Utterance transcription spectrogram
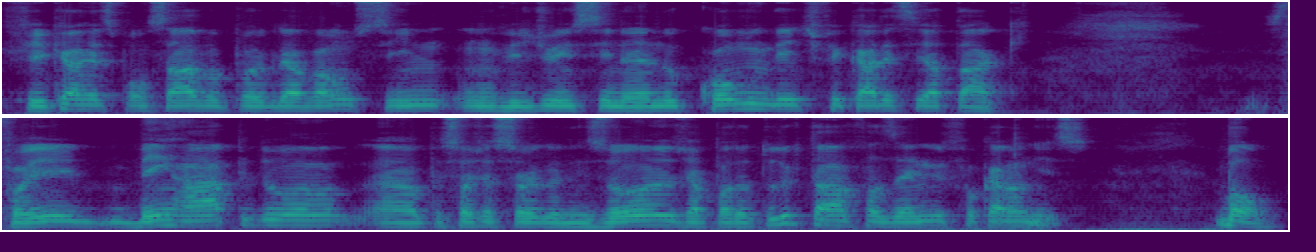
fica responsável por gravar um, sim, um vídeo ensinando como identificar esse ataque. Foi bem rápido, o pessoal já se organizou, já parou tudo que estava fazendo e focaram nisso. Bom,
